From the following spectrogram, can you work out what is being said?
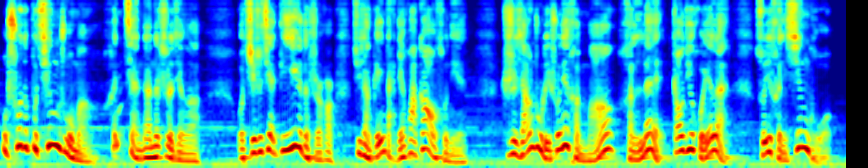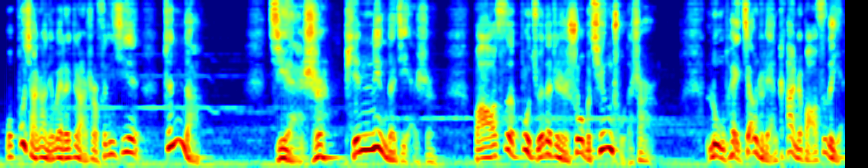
我说的不清楚吗？很简单的事情啊。我其实见第一个的时候就想给你打电话告诉你，只是杨助理说你很忙很累，着急回来，所以很辛苦。我不想让你为了这点事分心，真的。解释，拼命的解释。宝四不觉得这是说不清楚的事儿。陆佩僵着脸看着宝四的眼，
